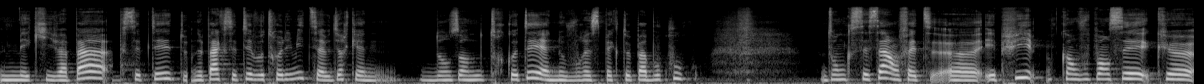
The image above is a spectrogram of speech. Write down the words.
mais qui va pas accepter de ne pas accepter votre limite. Ça veut dire qu'elle, dans un autre côté, elle ne vous respecte pas beaucoup. Donc c'est ça en fait. Euh, et puis quand vous pensez que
